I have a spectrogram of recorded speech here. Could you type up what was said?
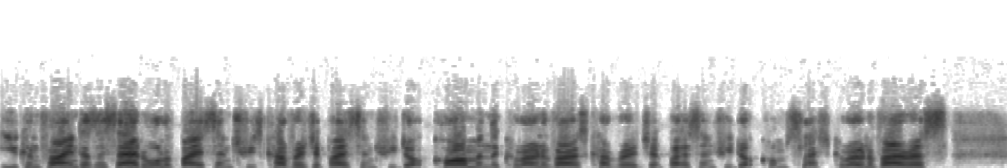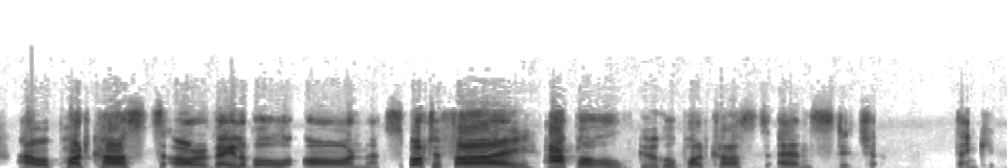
You can find, as I said, all of BioCentury's coverage at biocentury.com and the coronavirus coverage at biocentury.com slash coronavirus. Our podcasts are available on Spotify, Apple, Google Podcasts, and Stitcher. Thank you.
